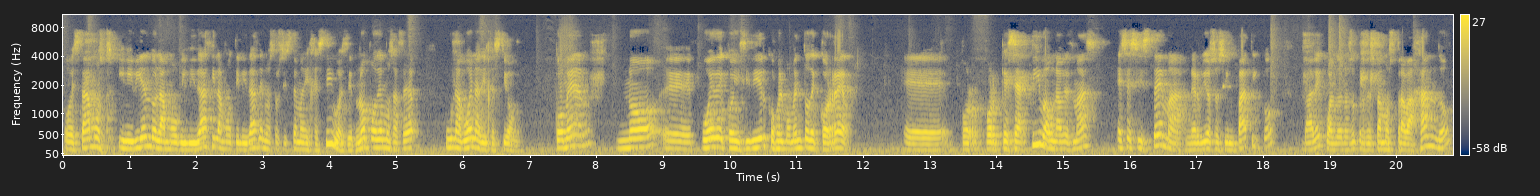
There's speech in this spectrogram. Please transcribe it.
o estamos inhibiendo la movilidad y la motilidad de nuestro sistema digestivo, es decir, no podemos hacer una buena digestión. Comer no eh, puede coincidir con el momento de correr, eh, porque se activa una vez más ese sistema nervioso simpático, ¿vale? Cuando nosotros estamos trabajando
